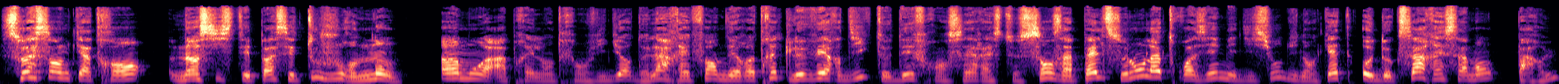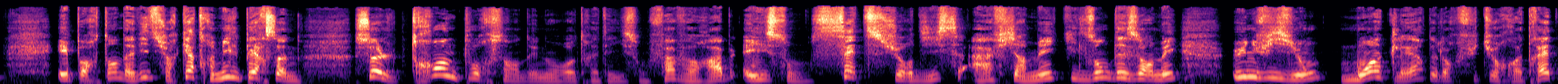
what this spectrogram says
64 ans, n'insistez pas, c'est toujours non. Un mois après l'entrée en vigueur de la réforme des retraites, le verdict des Français reste sans appel selon la troisième édition d'une enquête Odoxa récemment parue et portant d'avis sur 4000 personnes. Seuls 30% des non-retraités y sont favorables et ils sont 7 sur 10 à affirmer qu'ils ont désormais une vision moins claire de leur future retraite.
